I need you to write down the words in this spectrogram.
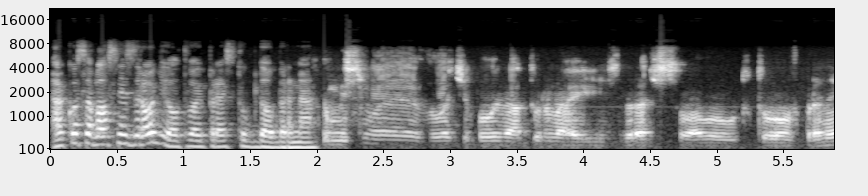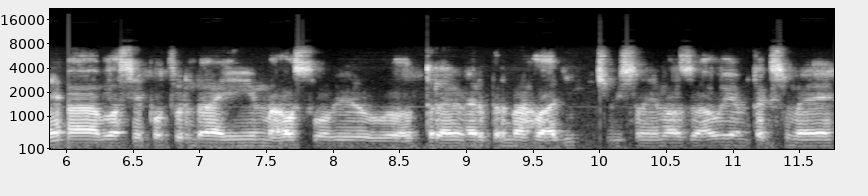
Ako sa vlastne zrodil tvoj prestup do Brna? My sme v lete boli na turnaji s Bratislavou tuto v Brne a vlastne po turnaji ma oslovil tréner Brna Hladík, či by som nemal záujem, tak sme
